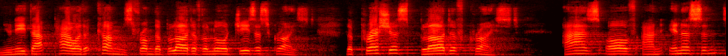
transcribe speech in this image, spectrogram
And you need that power that comes from the blood of the Lord Jesus Christ, the precious blood of Christ, as of an innocent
